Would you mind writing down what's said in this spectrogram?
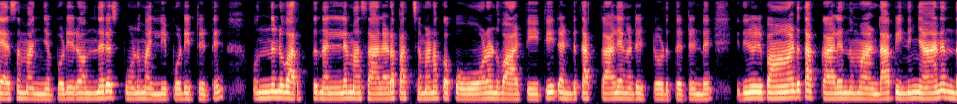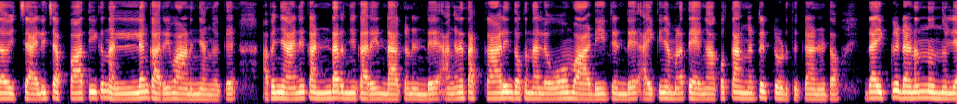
ലേസം മഞ്ഞൾപ്പൊടി ഒരു ഒന്നര സ്പൂണ് മല്ലിപ്പൊടി ഇട്ടിട്ട് ഒന്നുകൊണ്ട് വറുത്ത് നല്ല മസാലയുടെ പച്ചമണമൊക്കെ പോവോളം വാട്ടിയിട്ട് രണ്ട് തക്കാളി അങ്ങോട്ട് ഇട്ട് കൊടുത്തിട്ടുണ്ട്. ഇതിന് ഒരുപാട് തക്കാളി ഒന്നും വേണ്ട. പിന്നെ ഞാൻ എന്താ വെച്ചാൽ ചപ്പാത്തിക്ക് നല്ല കറി വേണം ഞങ്ങൾക്ക് അപ്പം ഞാൻ കണ്ടറിഞ്ഞ് കറി ഉണ്ടാക്കുന്നുണ്ട് അങ്ങനെ തക്കാളി ഇതൊക്കെ നല്ലോണം വാടിയിട്ടുണ്ട് അതിക്ക് നമ്മളെ തേങ്ങാക്കൊത്ത് അങ്ങോട്ട് ഇട്ട് കൊടുത്തിക്കാണ് കേട്ടോ ഇത് അതിക്ക് ഇടണം എന്നൊന്നുമില്ല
